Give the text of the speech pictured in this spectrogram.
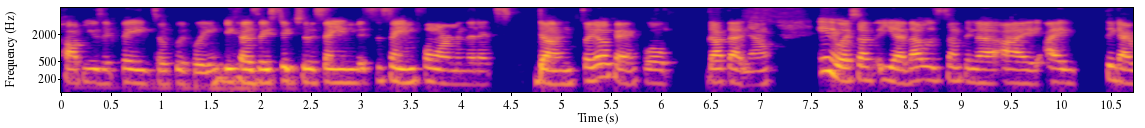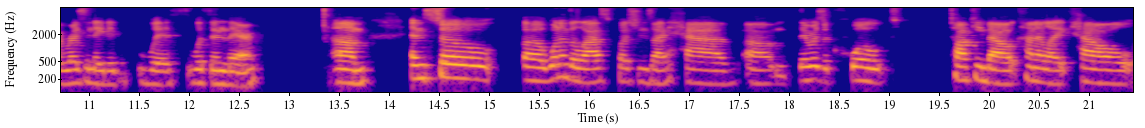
pop music fades so quickly because they stick to the same. It's the same form, and then it's done. It's like okay, well, got that now. Anyway, so yeah, that was something that I I think I resonated with within there. Um, and so uh, one of the last questions I have, um, there was a quote talking about kind of like how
